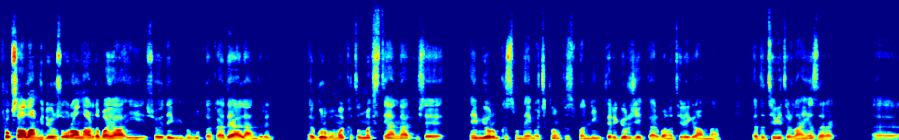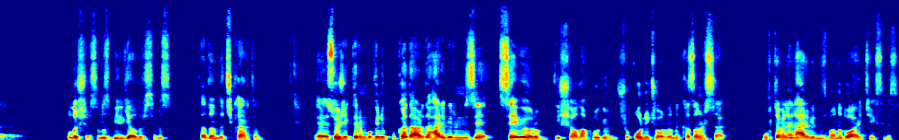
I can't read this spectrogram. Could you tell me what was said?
çok sağlam gidiyoruz. Oranlar da bayağı iyi. Söylediğim gibi mutlaka değerlendirin. E, grubuma katılmak isteyenler işte hem yorum kısmında hem açıklama kısmında linkleri görecekler. Bana Telegram'dan ya da Twitter'dan yazarak e, ulaşırsınız, bilgi alırsınız. Tadını da çıkartın. E, söyleyeceklerim bugünlük bu kadardı. Her birinizi seviyorum. İnşallah bugün şu 13 oranı kazanırsak muhtemelen her biriniz bana dua edeceksiniz.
